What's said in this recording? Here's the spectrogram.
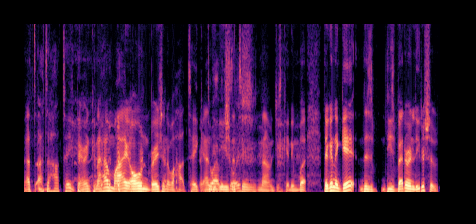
that's that's a hot take, Darren. Can I have my own version of a hot take? Andy I have a Lee's the team. No, I'm just kidding. But they're gonna get this these veteran leadership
